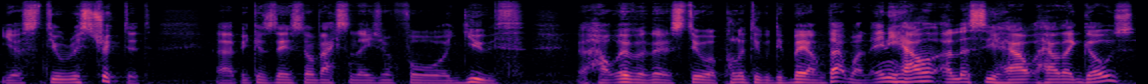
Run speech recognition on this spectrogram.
you're still restricted uh, because there's no vaccination for youth. Uh, however, there's still a political debate on that one. Anyhow, uh, let's see how, how that goes.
